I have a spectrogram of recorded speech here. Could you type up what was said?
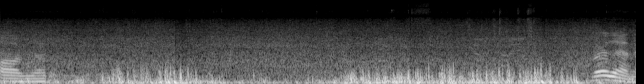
Abiler. Böyle yani.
